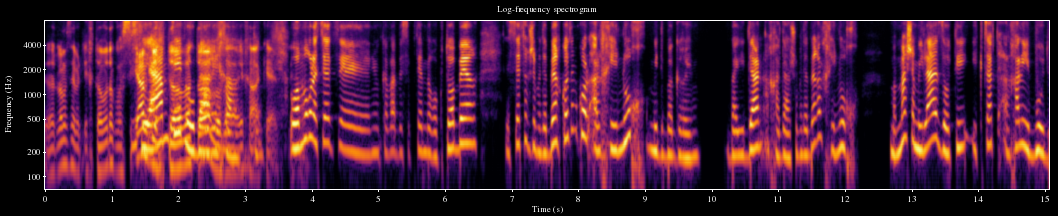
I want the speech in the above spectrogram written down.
שאת לא מסיימת לכתוב אותו, כבר סיימת לכתוב אותו, והוא בעריכה. כן. כן, הוא אמור לצאת, אה, אני מקווה, בספטמבר-אוקטובר. זה ספר שמדבר קודם כל על חינוך מתבגרים בעידן החדש. הוא מדבר על חינוך. ממש המילה הזאת היא קצת הלכה לאיבוד.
